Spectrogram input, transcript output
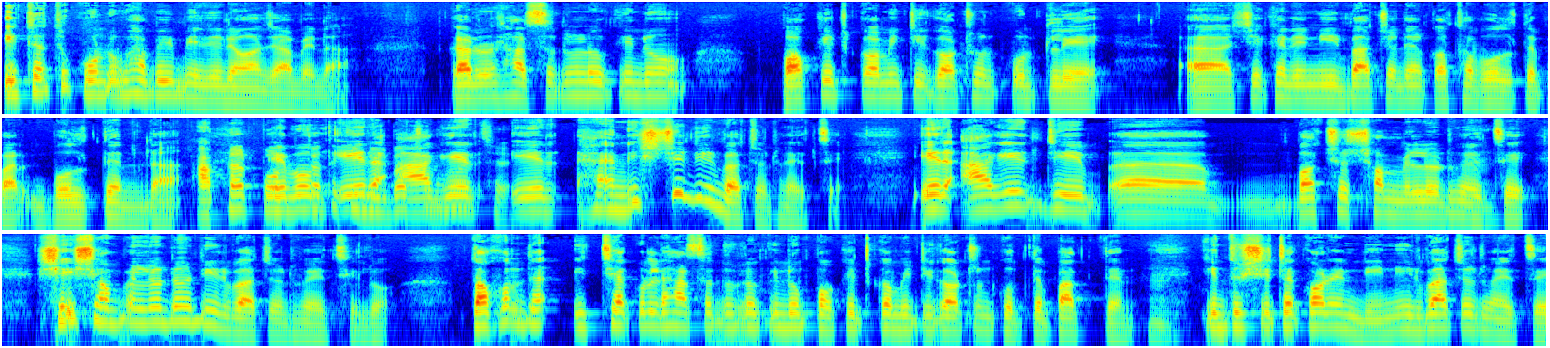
এটা তো কোনোভাবেই মেনে নেওয়া যাবে না। কারণ হাসানুল হকিনও পকেট কমিটি গঠন করলে সেখানে নির্বাচনের কথা বলতে বলতেন না। এবং এর আগের এর হ্যাঁ নিশ্চয়ই নির্বাচন হয়েছে। এর আগের যে বছর সম্মেলন হয়েছে সেই সম্মেলনেও নির্বাচন হয়েছিল। তখন ইচ্ছা করলে হাসানুল্লাহ কিন্তু পকেট কমিটি গঠন করতে পারতেন। কিন্তু সেটা করেননি নির্বাচন হয়েছে।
